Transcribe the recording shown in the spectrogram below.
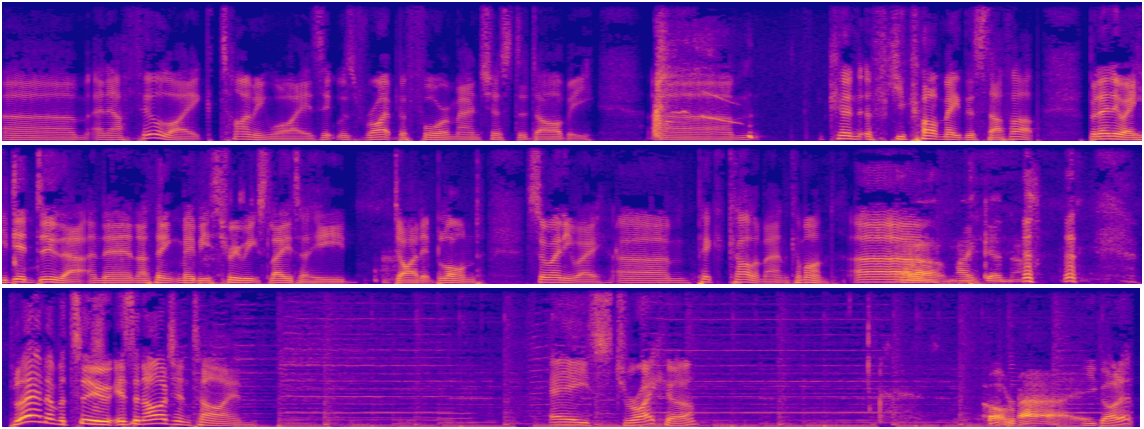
Um, and I feel like timing wise, it was right before a Manchester derby. Um, you can't make this stuff up. But anyway, he did do that, and then I think maybe three weeks later he dyed it blonde. So anyway, um, pick a color, man. Come on. Um, oh my goodness. player number two is an Argentine, a striker. All right. You got it.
